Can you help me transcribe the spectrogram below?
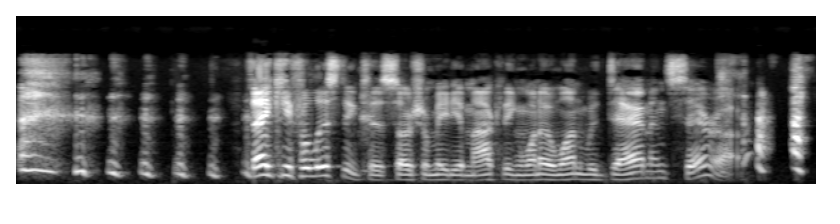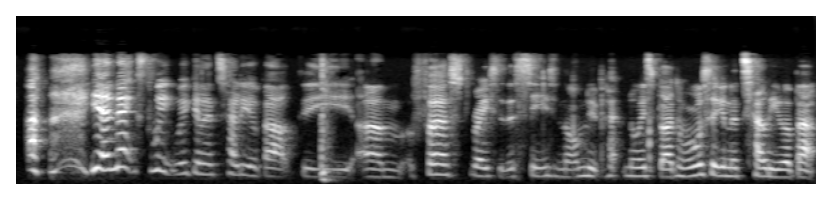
Thank you for listening to Social Media Marketing 101 with Dan and Sarah. yeah, next week we're going to tell you about the um, first race of the season, the Omloop Het Nieuwsblad, and we're also going to tell you about,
